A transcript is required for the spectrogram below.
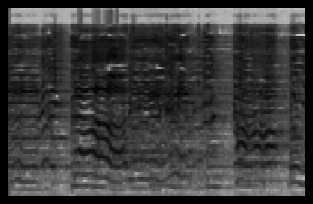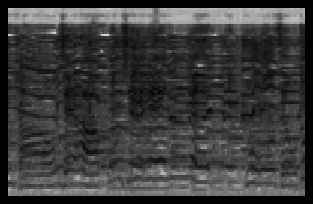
儿女，他们逃家不孝人，我就。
